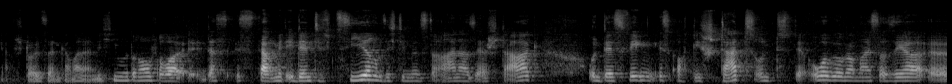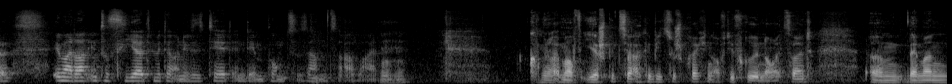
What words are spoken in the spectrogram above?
ja, stolz sein kann man da nicht nur drauf, aber das ist, damit identifizieren sich die Münsteraner sehr stark. Und deswegen ist auch die Stadt und der Oberbürgermeister sehr äh, immer daran interessiert, mit der Universität in dem Punkt zusammenzuarbeiten. Mhm. Noch einmal auf Ihr Spezialgebiet zu sprechen, auf die frühe Neuzeit. Ähm, wenn man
